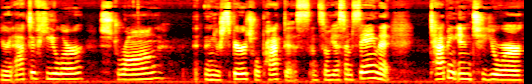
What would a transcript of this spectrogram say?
you're an active healer, strong in your spiritual practice. And so, yes, I'm saying that tapping into your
